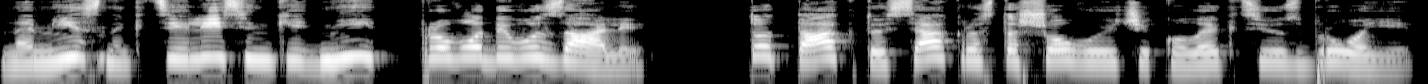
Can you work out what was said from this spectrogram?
Намісник цілісінькі дні проводив у залі, то так, то сяк розташовуючи колекцію зброї.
